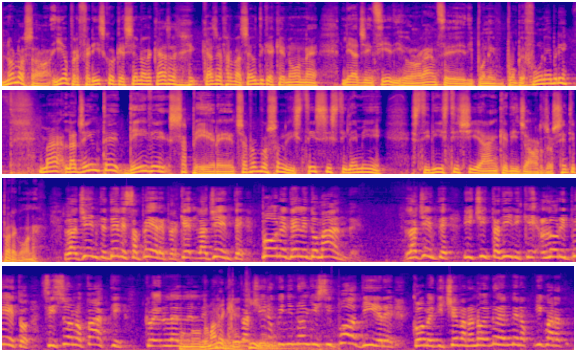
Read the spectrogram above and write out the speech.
Non lo so, io preferisco che siano le case, case farmaceutiche che non le agenzie di onoranze di pompe funebri, ma la gente deve sapere, cioè proprio sono gli stessi stilemi stilistici anche di Giorgio. Senti Paragone. La gente deve sapere perché la gente pone delle domande. La gente, i cittadini che, lo ripeto, si sono fatti l- l- il vaccino, quindi non gli si può dire come dicevano noi, noi almeno, guarda,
